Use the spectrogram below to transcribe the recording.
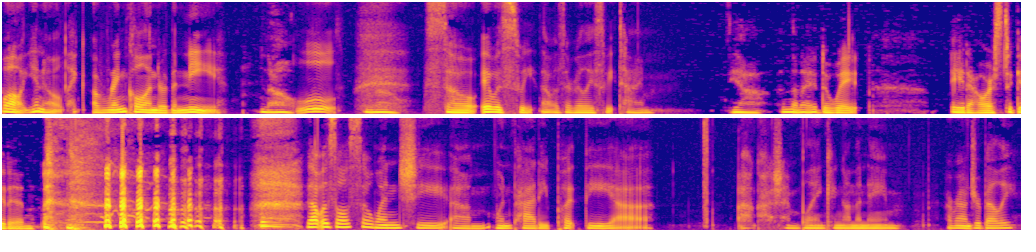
Well, you know, like a wrinkle under the knee. No. Ugh. So it was sweet. That was a really sweet time. Yeah. And then I had to wait eight hours to get in. that was also when she, um, when Patty put the, uh, oh gosh, I'm blanking on the name around your belly.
